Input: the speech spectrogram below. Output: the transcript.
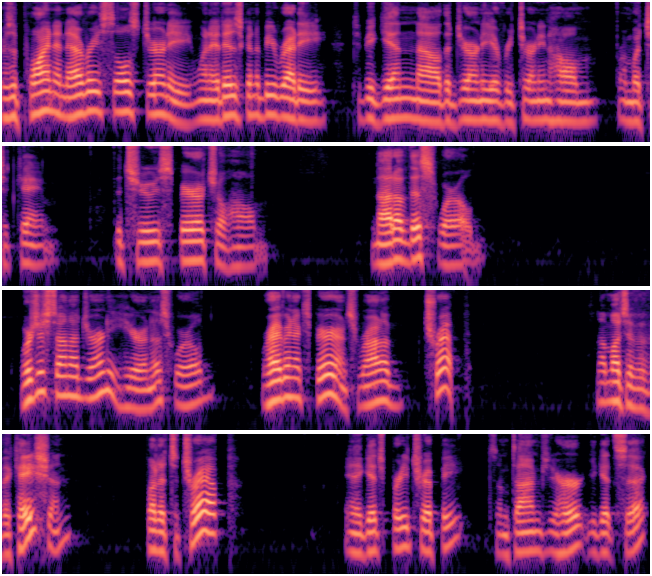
there's a point in every soul's journey when it is going to be ready to begin now the journey of returning home from which it came. the true spiritual home, not of this world. We're just on a journey here in this world. We're having an experience. We're on a trip. Not much of a vacation, but it's a trip. And it gets pretty trippy. Sometimes you hurt, you get sick.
